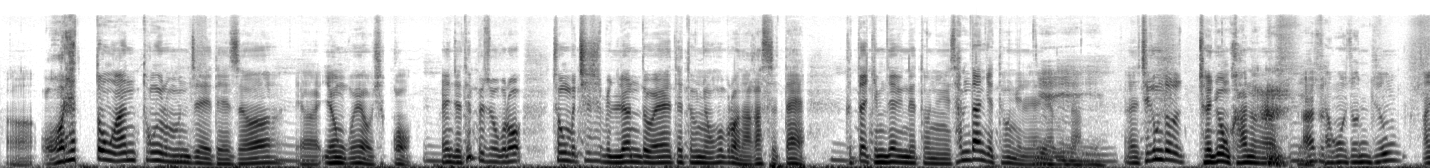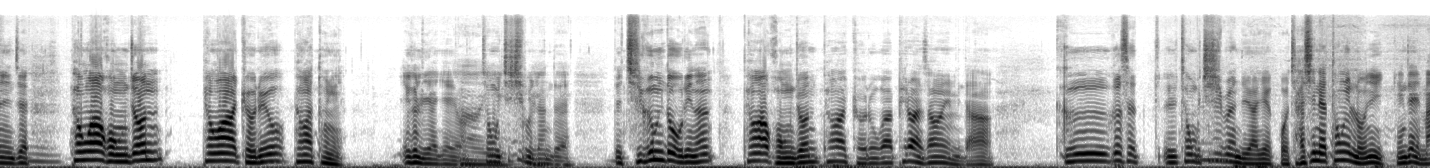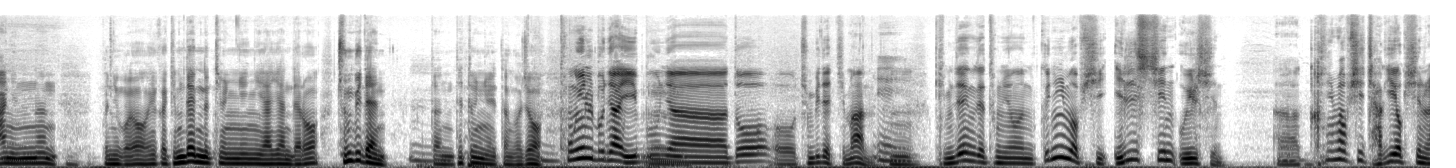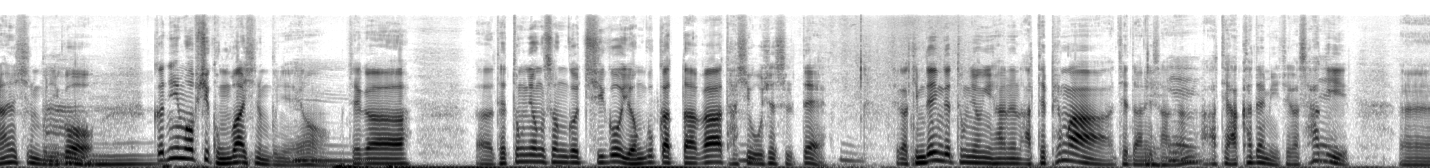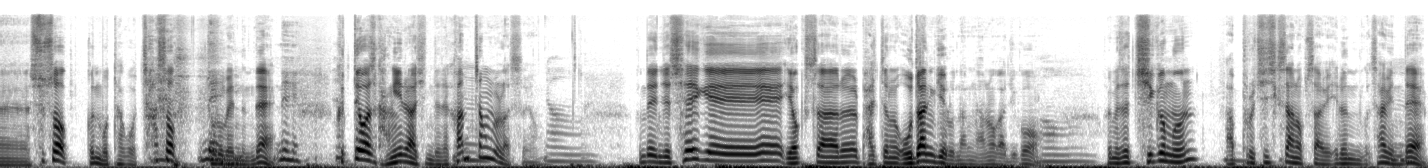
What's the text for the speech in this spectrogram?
어, 오랫동안 통일 문제에 대해서 음. 어, 연구해 오셨고 음. 이제 대표적으로 1971년도에 대통령 후보로 나갔을 때 음. 그때 김대중 대통령이 3단계 통일을 예. 예, 예. 음. 예, 지금도 적용 가능한 아주 상호 존중. 아니 이제 음. 평화 공존, 평화 교류, 평화 통일 이걸 이야기해요. 아, 예. 1971년도에. 근데 지금도 우리는 평화 공존, 평화 교류가 필요한 상황입니다. 그것을 1970년대 이야기했고 자신의 통일론이 굉장히 많이 있는 분이고요. 그러니까 김대중 대통령이 이야기한 대로 준비된 음. 어떤 대통령이었던 거죠. 음. 통일 분야 이 분야도 어, 준비됐지만 예. 음. 김대중 대통령은 끊임없이 일신 우일신 아, 끊임없이 자기 혁신을 하시는 분이고 음. 끊임없이 공부하시는 분이에요. 음. 제가 어, 대통령 선거 지고 영국 갔다가 다시 음. 오셨을 때 음. 제가 김대중 대통령이 하는 아태 평화 재단에서 예. 하는 아태 아카데미 제가 사기 에, 수석은 못하고 차석 네. 졸업했는데 네. 그때 와서 강의를 하신데 깜짝 음. 놀랐어요. 어. 근데 이제 세계의 역사를 발전을 5단계로 딱 나눠 가지고 어. 그러면서 지금은 음. 앞으로 지식산업 사회 이런 사회인데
